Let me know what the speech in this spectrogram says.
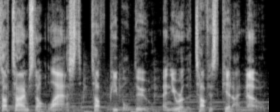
Tough times don't last, tough people do, and you are the toughest kid I know.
